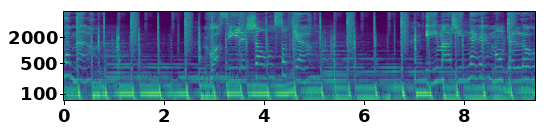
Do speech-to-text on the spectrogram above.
la mer, voir si les gens sont fiers. Imaginez Montello,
